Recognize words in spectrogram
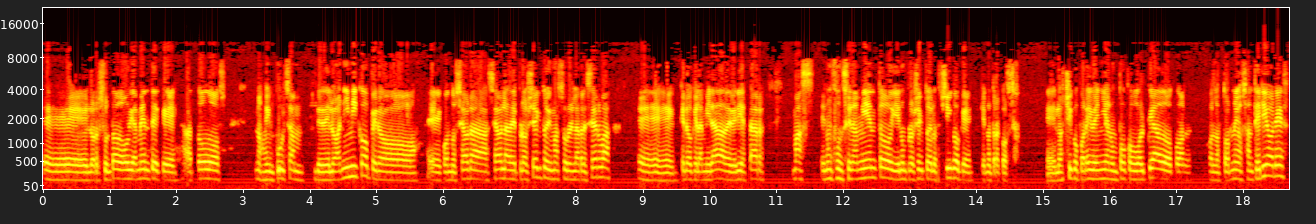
los resultados obviamente que a todos nos impulsan desde lo anímico, pero cuando se habla, se habla de proyectos y más sobre la reserva, creo que la mirada debería estar más en un funcionamiento y en un proyecto de los chicos que, en otra cosa. los chicos por ahí venían un poco golpeados con, con los torneos anteriores,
